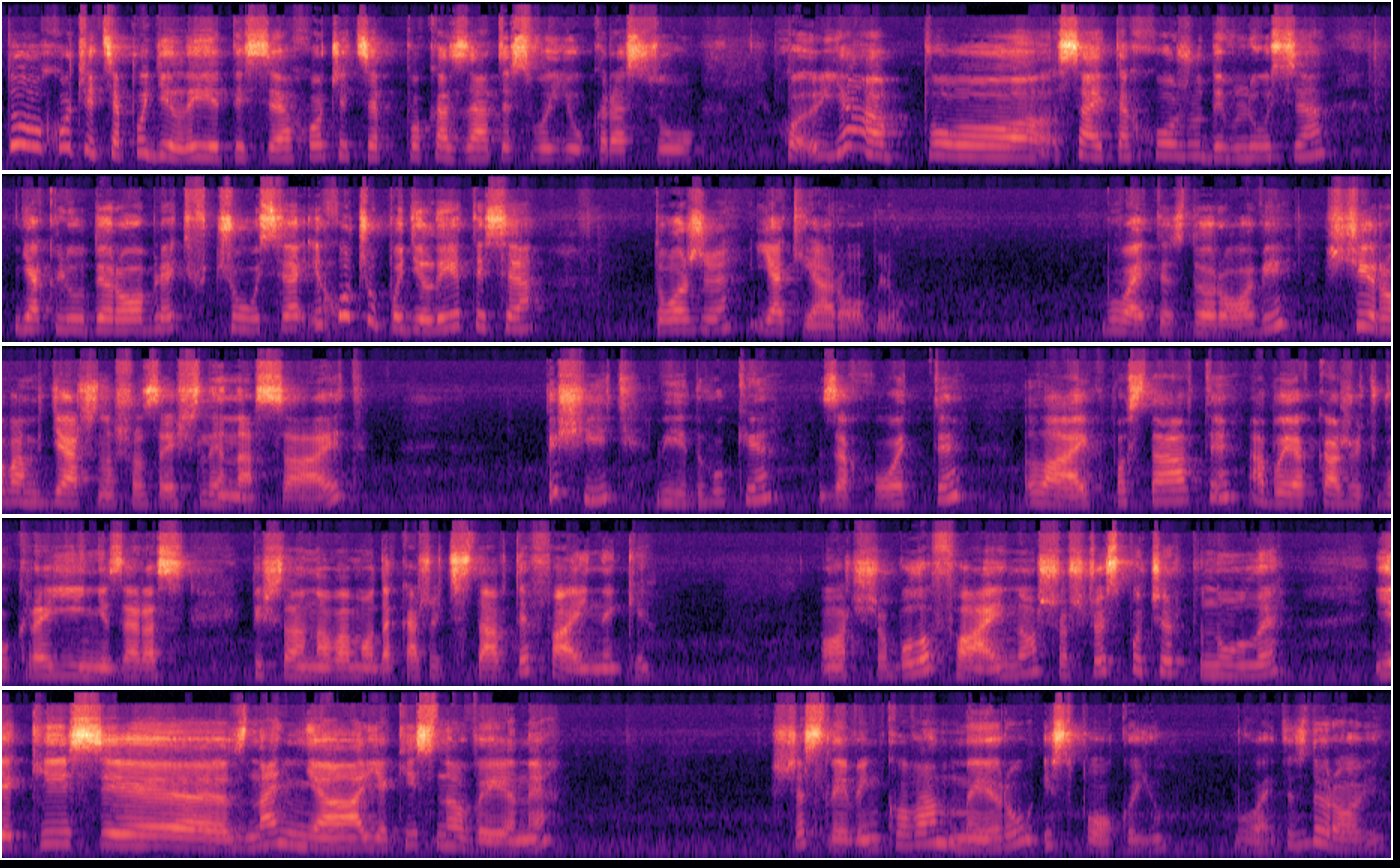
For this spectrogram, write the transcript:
то хочеться поділитися, хочеться показати свою красу. Я по сайтах ходжу, дивлюся, як люди роблять, вчуся і хочу поділитися теж, як я роблю. Бувайте здорові! Щиро вам вдячна, що зайшли на сайт. Пишіть відгуки, заходьте, лайк поставте. Або, як кажуть в Україні, зараз пішла нова мода, кажуть, ставте файники. От, щоб було файно, що щось почерпнули, якісь е, знання, якісь новини. Щасливенько вам, миру і спокою. Бувайте здорові!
